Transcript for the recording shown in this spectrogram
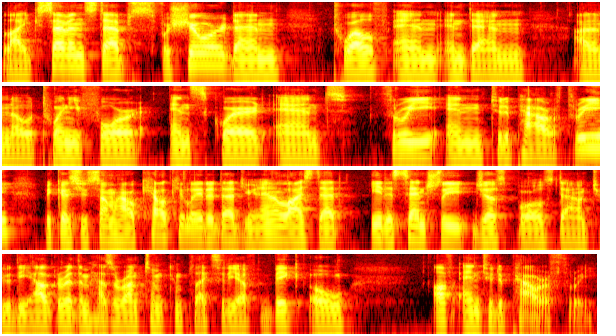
like 7 steps for sure, then 12n, and then, I don't know, 24n squared and 3 n to the power of 3 because you somehow calculated that, you analyzed that, it essentially just boils down to the algorithm has a runtime complexity of big O of n to the power of 3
